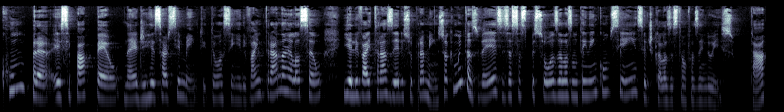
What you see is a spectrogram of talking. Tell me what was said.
cumpra esse papel, né, de ressarcimento. Então, assim, ele vai entrar na relação e ele vai trazer isso para mim. Só que muitas vezes essas pessoas elas não têm nem consciência de que elas estão fazendo isso tá?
